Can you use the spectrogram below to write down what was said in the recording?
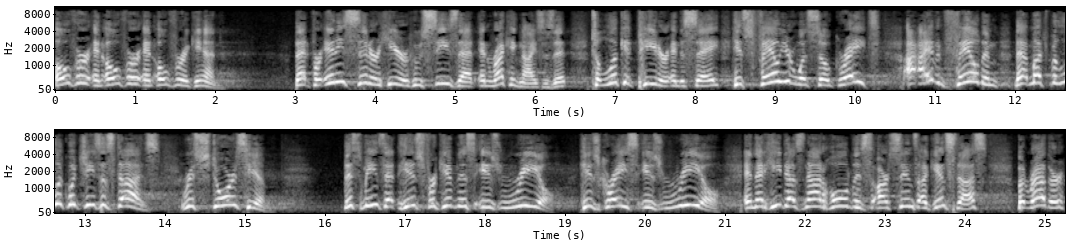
over and over and over again. That for any sinner here who sees that and recognizes it, to look at Peter and to say, his failure was so great. I, I haven't failed him that much, but look what Jesus does. Restores him. This means that his forgiveness is real. His grace is real and that he does not hold his, our sins against us, but rather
